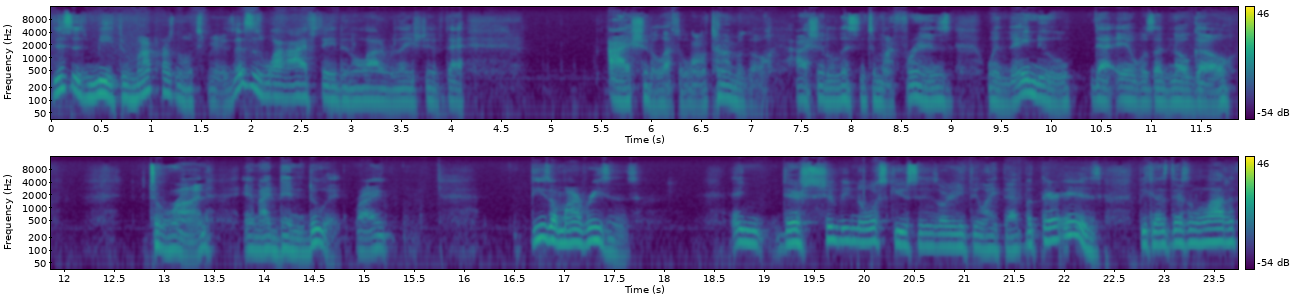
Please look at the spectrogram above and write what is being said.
This is me through my personal experience. This is why I've stayed in a lot of relationships that I should have left a long time ago. I should have listened to my friends when they knew that it was a no go to run and I didn't do it, right? These are my reasons. And there should be no excuses or anything like that, but there is because there's a lot of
